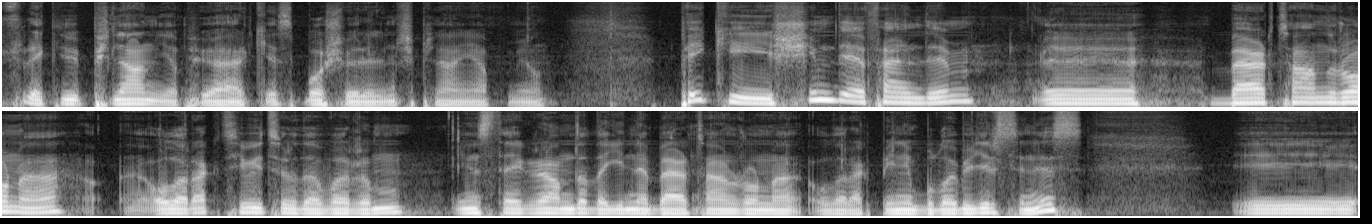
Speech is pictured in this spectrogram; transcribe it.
Sürekli bir plan yapıyor herkes. Boş verelim hiç plan yapmıyor. Peki şimdi efendim e, Bertan Rona olarak Twitter'da varım. Instagram'da da yine Bertan Rona olarak beni bulabilirsiniz. E,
